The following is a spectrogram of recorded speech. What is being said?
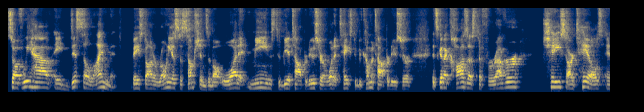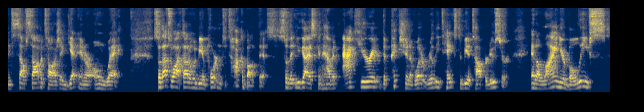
So if we have a disalignment based on erroneous assumptions about what it means to be a top producer and what it takes to become a top producer, it's going to cause us to forever chase our tails and self sabotage and get in our own way. So that's why I thought it would be important to talk about this so that you guys can have an accurate depiction of what it really takes to be a top producer and align your beliefs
